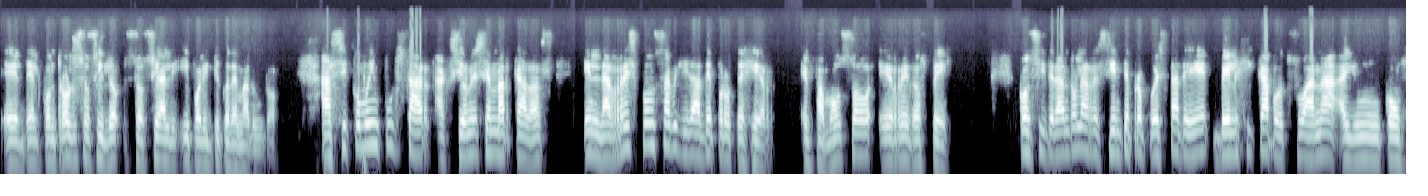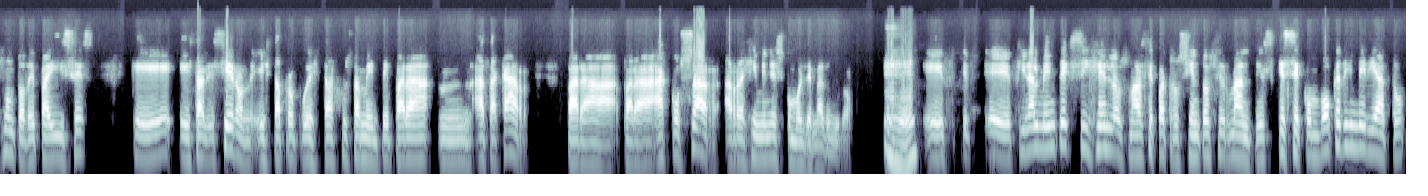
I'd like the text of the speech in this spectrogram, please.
eh, del control social y político de Maduro. Así como impulsar acciones enmarcadas en la responsabilidad de proteger el famoso R2P, considerando la reciente propuesta de Bélgica, Botsuana, hay un conjunto de países que establecieron esta propuesta justamente para mm, atacar, para, para, acosar a regímenes como el de Maduro. Eh, eh, finalmente exigen los más de 400 firmantes que se convoque de inmediato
